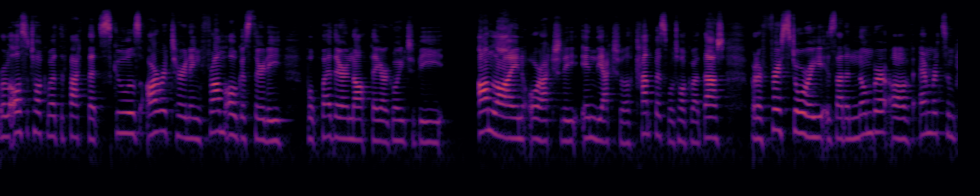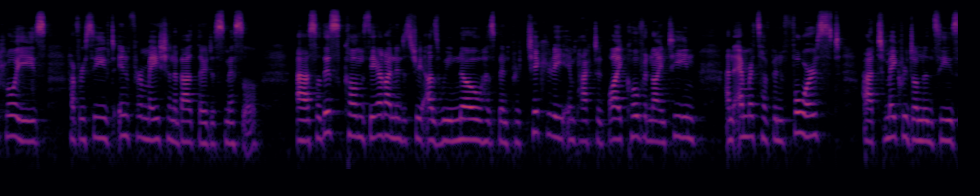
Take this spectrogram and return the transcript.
We'll also talk about the fact that schools are returning from August 30, but whether or not they are going to be online or actually in the actual campus. We'll talk about that. But our first story is that a number of Emirates employees have received information about their dismissal. Uh, so this comes, the airline industry, as we know, has been particularly impacted by COVID 19, and Emirates have been forced uh, to make redundancies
